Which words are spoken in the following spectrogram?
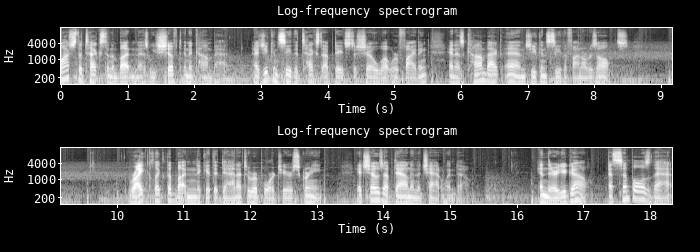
Watch the text in the button as we shift into combat. As you can see, the text updates to show what we're fighting, and as combat ends, you can see the final results. Right-click the button to get the data to report to your screen. It shows up down in the chat window. And there you go. As simple as that,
